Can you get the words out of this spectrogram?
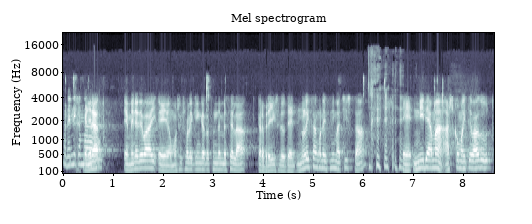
Oraindik Mm. Gainera, hemen ere bai, eh, homosexualekin gertatzen den bezala, karo, beraiek dute, nola izango naiz ni matxista, eh, nire ama asko maite badut,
